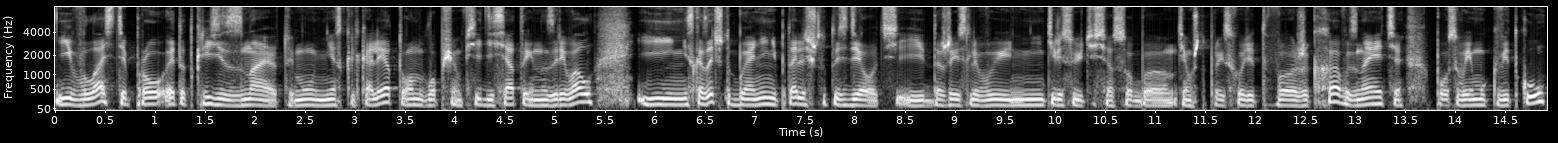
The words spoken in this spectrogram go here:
И власти про этот кризис знают. Ему несколько лет, он, в общем, все десятые назревал. И не сказать, чтобы они не пытались что-то сделать. И даже если вы не интересуетесь особо тем, что происходит в ЖКХ, вы знаете по своему квитку,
